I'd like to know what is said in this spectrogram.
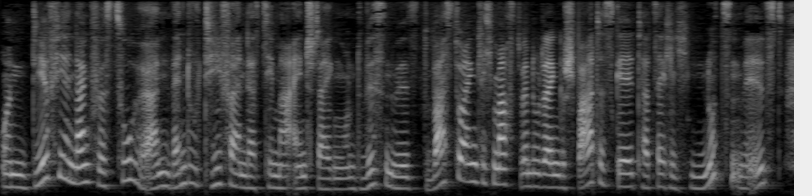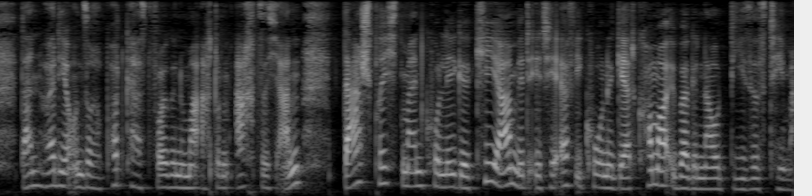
Und dir vielen Dank fürs Zuhören. Wenn du tiefer in das Thema einsteigen und wissen willst, was du eigentlich machst, wenn du dein gespartes Geld tatsächlich nutzen willst, dann hör dir unsere Podcast-Folge Nummer 88 an. Da spricht mein Kollege Kia mit ETF-Ikone Gerd Kommer über genau dieses Thema.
